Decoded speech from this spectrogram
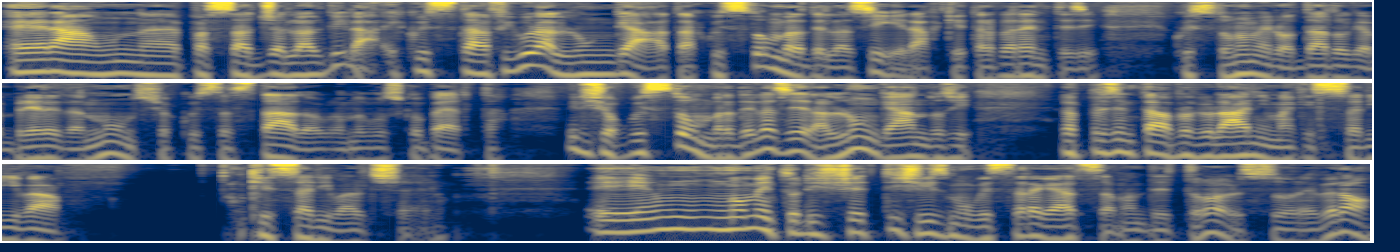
era un passaggio all'aldilà e questa figura allungata, quest'ombra della sera, che tra parentesi questo nome l'ho dato Gabriele D'Annunzio a questa statua quando fu scoperta, vi dicevo quest'ombra della sera allungandosi rappresentava proprio l'anima che saliva, che saliva al cielo. E un momento di scetticismo questa ragazza mi ha detto, professore, però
